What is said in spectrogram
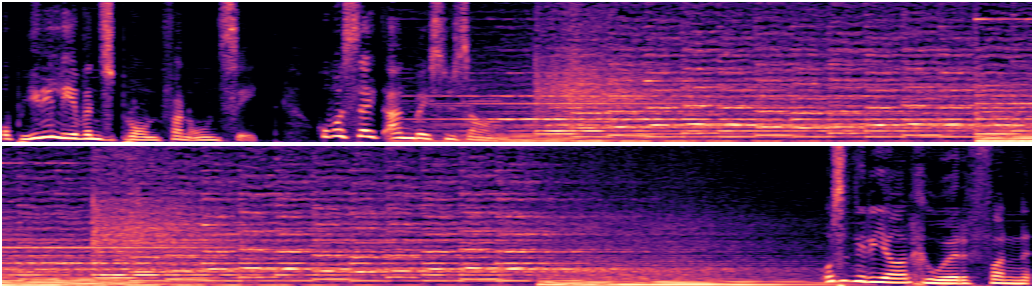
op hierdie lewensbron van ons het. Kom ons sluit aan by Susan. Ons het hierdie jaar gehoor van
